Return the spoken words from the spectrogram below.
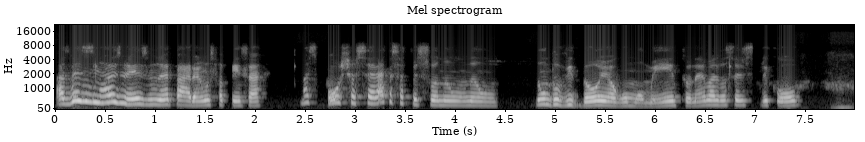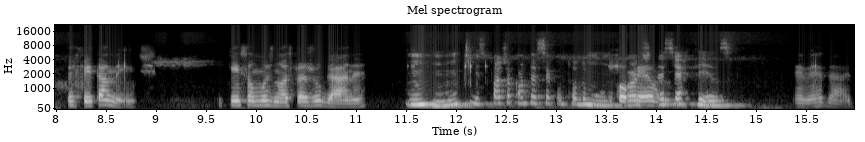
às vezes nós mesmos, né, paramos para pensar, mas poxa, será que essa pessoa não não não duvidou em algum momento, né? Mas você explicou perfeitamente. E quem somos nós para julgar, né? Uhum. Isso pode acontecer com todo mundo, Qualquer pode ter um. certeza. É verdade.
